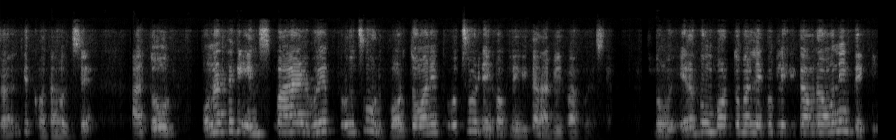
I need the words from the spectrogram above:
জয়ন্তীর কথা হচ্ছে তো ওনার থেকে ইন্সপায়ার্ড হয়ে প্রচুর, বর্তমানে প্রচুর লেখক, লেখিকার আবির্ভাব হয়েছে। তো এরকম বর্তমান লেখক, লেখিকা আমরা অনেক দেখি।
